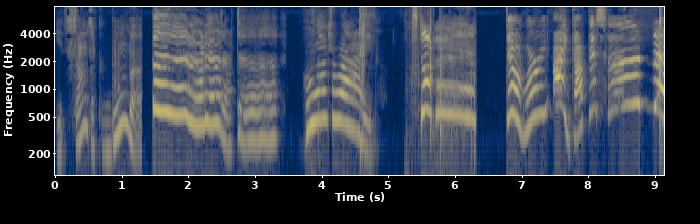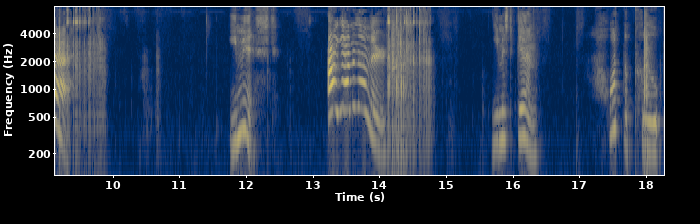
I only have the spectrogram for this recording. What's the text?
It sounds like a Goomba. Who wants a ride? Stop him! Don't worry, I got this. You missed. I got another. You missed again. What the poop?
